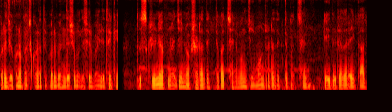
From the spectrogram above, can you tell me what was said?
করে যে কোনো কাজ করাতে পারবেন দেশে বা দেশের বাইরে থেকে। তো স্ক্রিনে আপনার যে নকশাটা দেখতে পাচ্ছেন এবং যে মন্ত্রটা দেখতে পাচ্ছেন, এই দুইটা দ্বারা এই কাজ।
